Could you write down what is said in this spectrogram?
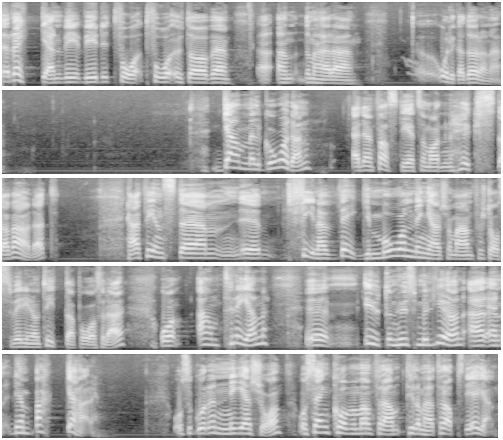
räcken vid, vid två, två utav eh, de här eh, olika dörrarna. Gammelgården är den fastighet som har det högsta värdet. Här finns det ehm, eh, fina väggmålningar som man förstås vill in och titta på. Och sådär. Och entrén, eh, utomhusmiljön, är en, det är en backe här. Och så går den ner så och sen kommer man fram till de här trappstegen.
